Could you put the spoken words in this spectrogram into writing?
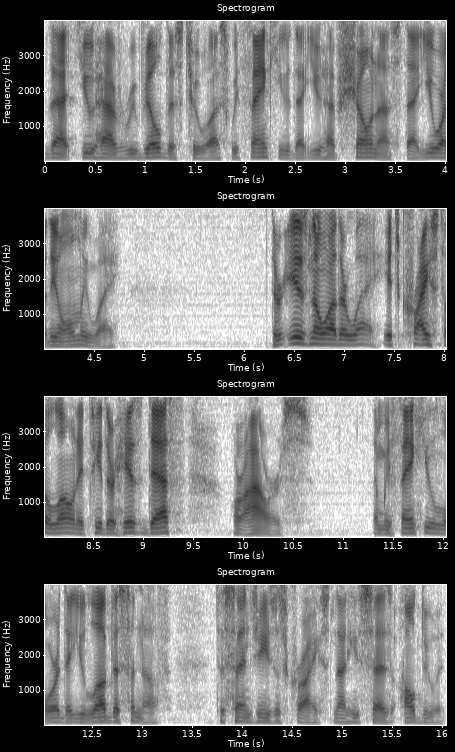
that you have revealed this to us. We thank you that you have shown us that you are the only way. There is no other way. It's Christ alone. It's either his death or ours. And we thank you, Lord, that you loved us enough to send Jesus Christ. That he says, I'll do it.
